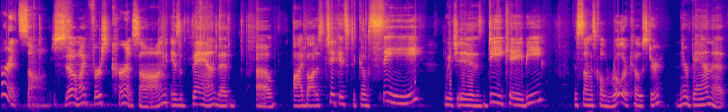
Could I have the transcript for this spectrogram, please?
current songs. So my first current song is a band that uh, I bought us tickets to go see, which is DKB. This song is called Roller Coaster, and they're a band that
